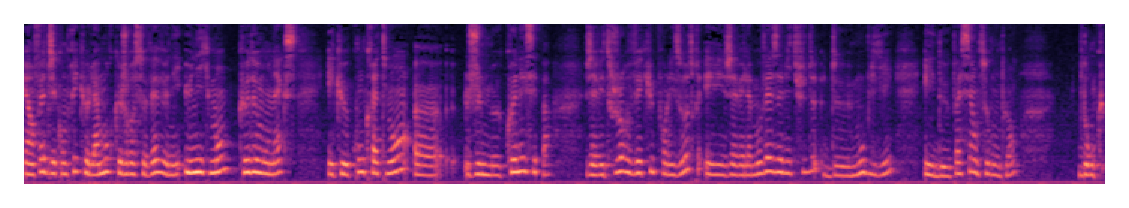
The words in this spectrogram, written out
Et en fait, j'ai compris que l'amour que je recevais venait uniquement que de mon ex et que concrètement, euh, je ne me connaissais pas. J'avais toujours vécu pour les autres et j'avais la mauvaise habitude de m'oublier et de passer en second plan. Donc,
